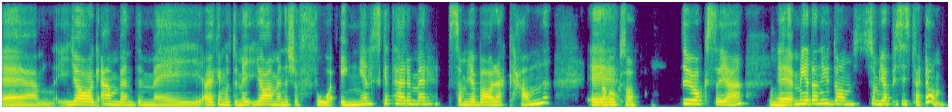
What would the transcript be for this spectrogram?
Eh, jag använder mig, jag kan gå till mig, jag använder så få engelska termer som jag bara kan. Eh, jag också. Du också ja. Mm. Eh, medan ju de som gör precis tvärtom.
